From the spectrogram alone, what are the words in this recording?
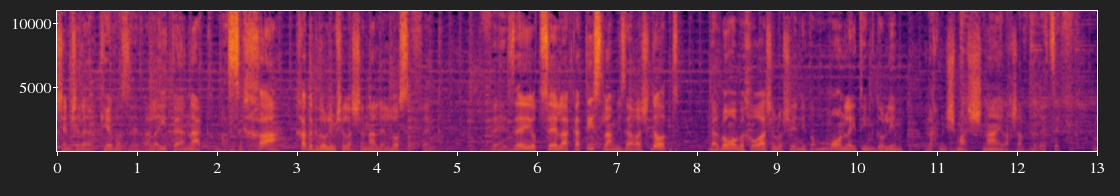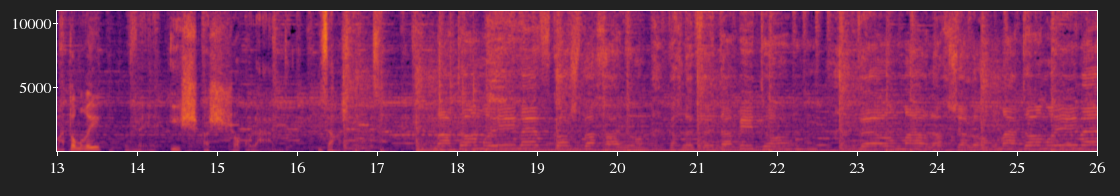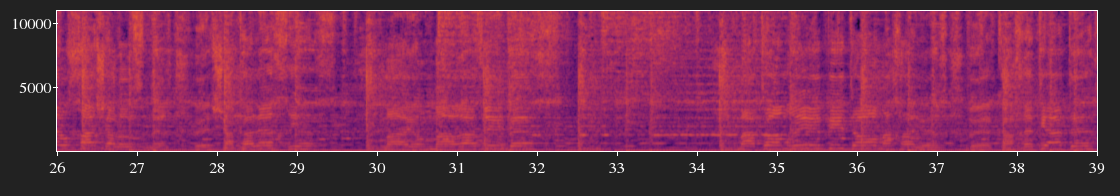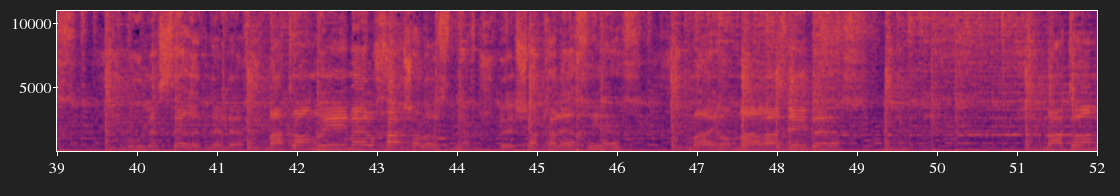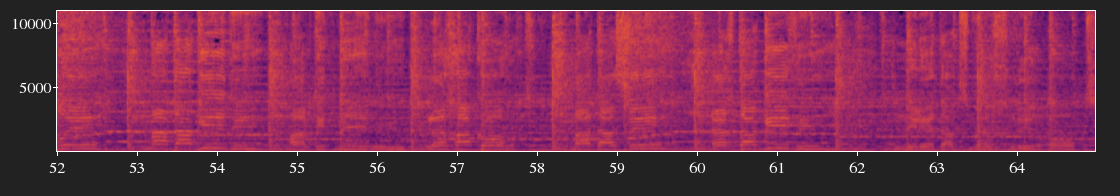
השם של ההרכב הזה, והלהיט הענק, מסכה, אחד הגדולים של השנה ללא ספק. וזה יוצא להקת טיסלה מזער אשדוד. באלבום הבכורה שלו שהניב המון להיטים גדולים, אנחנו נשמע שניים עכשיו ברצף, מה תאמרי ואיש השוקולד, מזער אשדוד. מה תאמרי אפגוש בך היום, לפתע פתאום, ואומר לך שלום, מה תאמרי אלחש על אוזנך, ושקה לחייך, מה יאמר אז ליבך? מה תאמרי פתאום אחייך, וקח את ידך, ולסרט נלך, מה תאמרי אלחש על אוזנך, ושקה לחייך, מה יאמר אז ליבך? מה תאמרי, מה תגידי, אל תתני לי לחכות, מה תעשי, איך תגיבי, תני לי את עצמך לראות.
